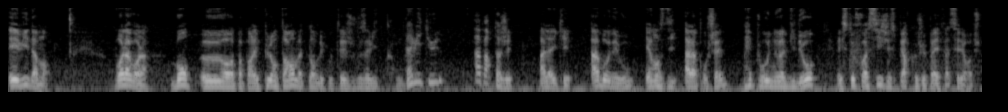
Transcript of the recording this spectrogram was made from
évidemment. Voilà, voilà. Bon, euh, on va pas parler plus longtemps. Maintenant, bah, écoutez, je vous invite comme d'habitude à partager, à liker, abonnez-vous et on se dit à la prochaine pour une nouvelle vidéo. Et cette fois-ci, j'espère que je vais pas effacer les rushs.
